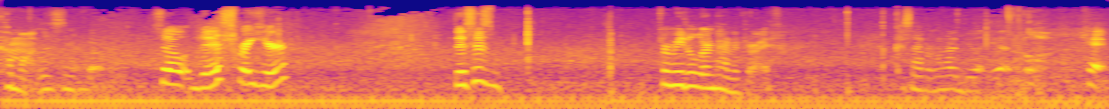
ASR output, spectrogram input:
Come on, this is my car. So this right here this is for me to learn how to drive. Because I don't know how to do that yet. Okay,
